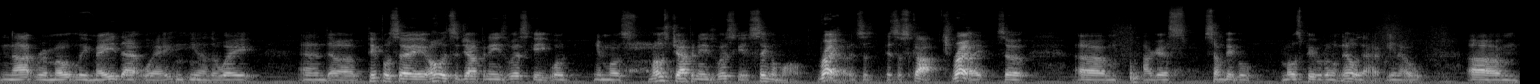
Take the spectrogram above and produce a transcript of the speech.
not remotely made that way. Mm-hmm. You know the way, and uh, people say, "Oh, it's a Japanese whiskey." Well, you know, most most Japanese whiskey is single malt. You Right. know, it's a it's a Scotch. Right. So, um, I guess some people, most people don't know that. You know, um,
